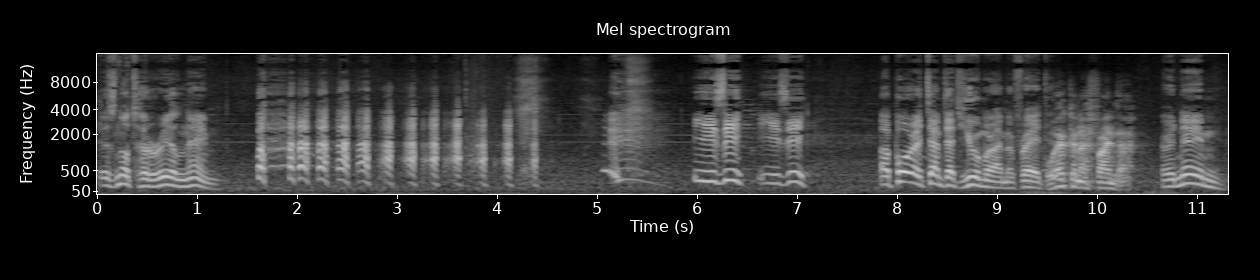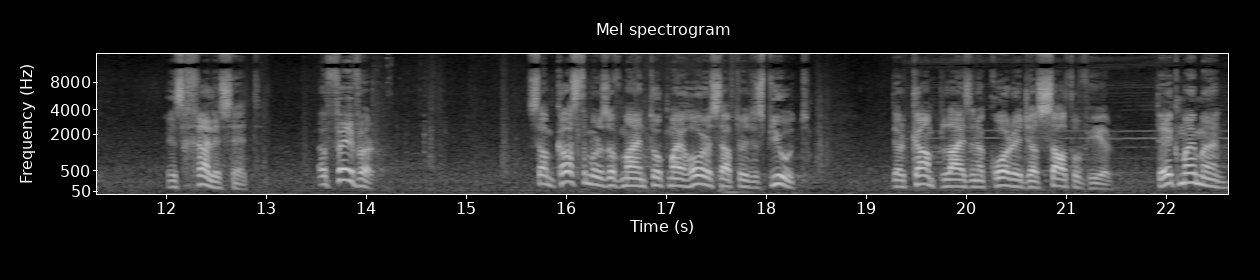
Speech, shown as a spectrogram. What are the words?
is not her real name. easy, easy. A poor attempt at humor, I'm afraid. Where can I find her? Her name is Khaliset. A favor. Some customers of mine took my horse after a dispute. Their camp lies in a quarry just south of here. Take my men,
